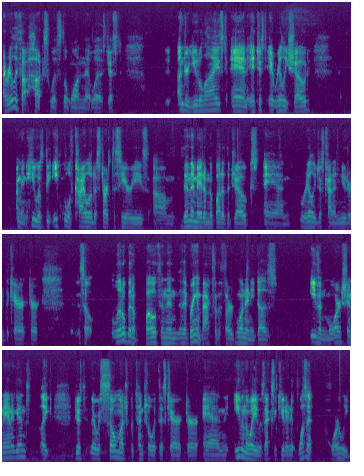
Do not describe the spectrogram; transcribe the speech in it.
I really thought Hux was the one that was just underutilized and it just it really showed. I mean, he was the equal of Kylo to start the series. Um, then they made him the butt of the jokes and really just kind of neutered the character. So a little bit of both, and then they bring him back for the third one, and he does even more shenanigans. Like, just there was so much potential with this character, and even the way he was executed, it wasn't poorly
